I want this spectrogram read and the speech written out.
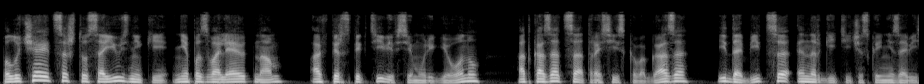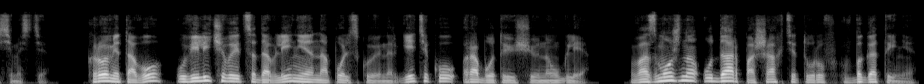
Получается, что союзники не позволяют нам, а в перспективе всему региону, отказаться от российского газа и добиться энергетической независимости. Кроме того, увеличивается давление на польскую энергетику, работающую на угле. Возможно, удар по шахте Туров в Богатыне.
